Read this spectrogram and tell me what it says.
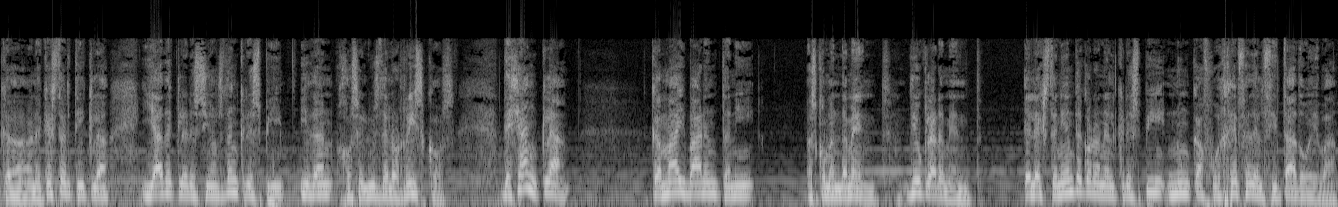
que en aquest article hi ha declaracions d'en Crespí i d'en José Luis de los Riscos, deixant clar que mai varen tenir el comandament. Diu clarament, el exteniente coronel Crespí nunca fue jefe del citado EVA.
